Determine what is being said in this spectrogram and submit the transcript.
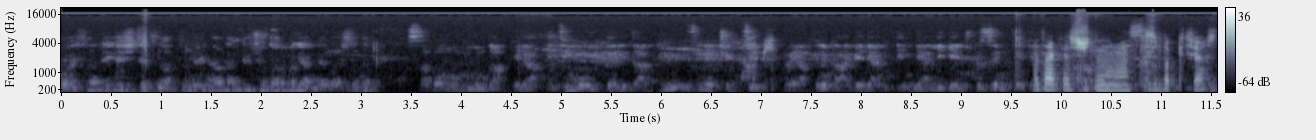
O esnada iyice şiddetini arttırdı. Yukarıdan birçok araba gelmeye başladı. Sabah olduğunda felaketin boyutları da gün yüzüne çıktı. Hayatını kaybeden engelli genç kızın Evet arkadaşlar şimdi hemen kız bakacağız.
